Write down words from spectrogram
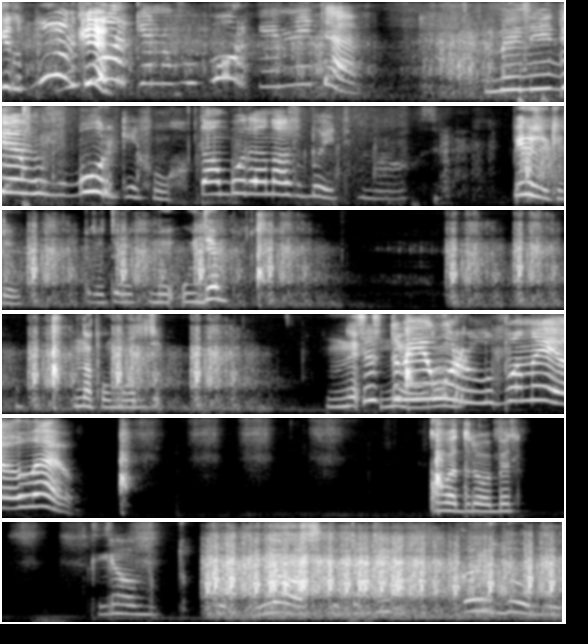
бункер, в бункер! Порки, ну в упорки, не йде. Ми не йдемо в бурки. Фух. Там буде нас бити. Нас. Підожди, Кирил. Перед тим, як ми уйдемо. На поморді. Не, Це ж не твій урон. ур, лупани, Лев. Квадробір. Лев, Ляшки, такий кардобрий.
